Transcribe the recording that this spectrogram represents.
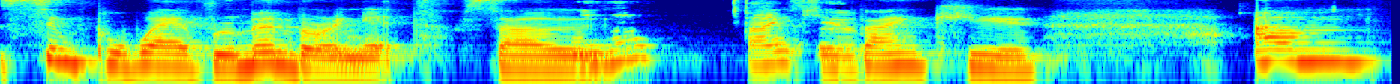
simple way of remembering it. So mm-hmm. thank so you, thank you. Um,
